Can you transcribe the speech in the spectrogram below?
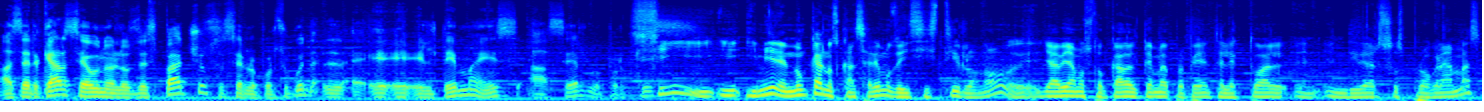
acercarse a uno de los despachos, hacerlo por su cuenta. El, eh, el tema es hacerlo, porque Sí, y, miren, nunca nos cansaremos de insistirlo, ¿no? Eh, Ya habíamos tocado el tema de propiedad intelectual en, diversos programas,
